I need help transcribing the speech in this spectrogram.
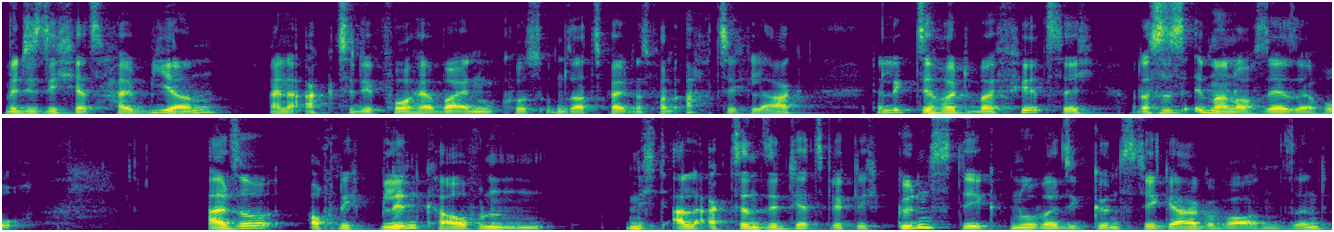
Wenn die sich jetzt halbieren, eine Aktie, die vorher bei einem Kursumsatzverhältnis von 80 lag, dann liegt sie heute bei 40 und das ist immer noch sehr, sehr hoch. Also auch nicht blind kaufen. Nicht alle Aktien sind jetzt wirklich günstig, nur weil sie günstiger geworden sind.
